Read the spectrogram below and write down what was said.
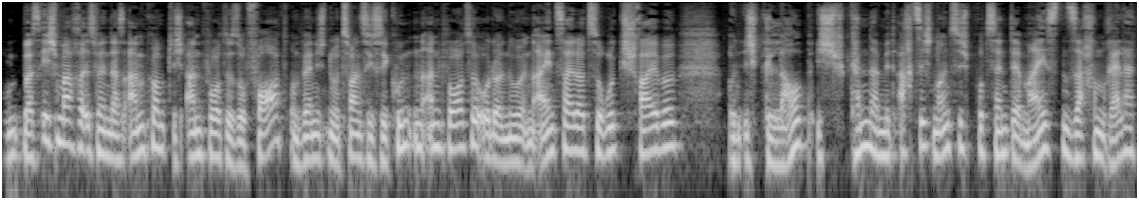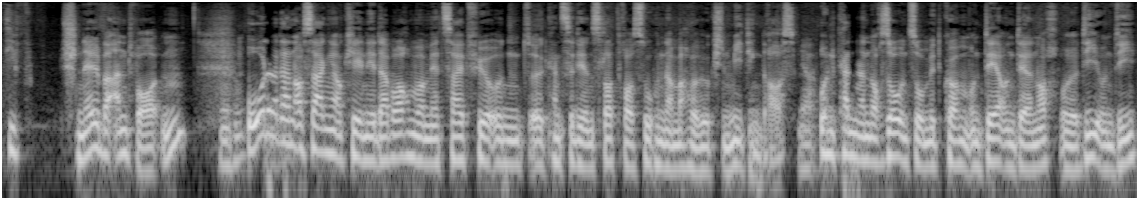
Und was ich mache, ist, wenn das ankommt, ich antworte sofort und wenn ich nur 20 Sekunden antworte oder nur einen Einzeiler zurückschreibe und ich glaube, ich kann damit 80, 90 Prozent der meisten Sachen relativ schnell beantworten. Mhm. Oder dann auch sagen, ja, okay, nee, da brauchen wir mehr Zeit für und äh, kannst du dir einen Slot raussuchen, dann machen wir wirklich ein Meeting draus. Ja. Und kann dann noch so und so mitkommen und der und der noch oder die und die,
